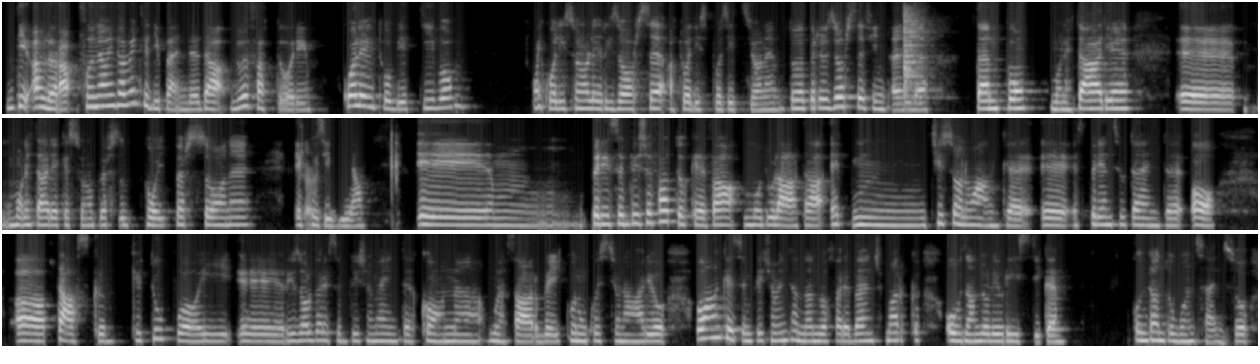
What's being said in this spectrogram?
Di, allora, fondamentalmente dipende da due fattori. Qual è il tuo obiettivo e quali sono le risorse a tua disposizione? Dove per risorse si intende tempo, monetarie, eh, monetarie che sono pers- poi persone e certo. così via. E, mh, per il semplice fatto che va modulata e mh, ci sono anche eh, esperienze utente o uh, task che tu puoi eh, risolvere semplicemente con una survey, con un questionario o anche semplicemente andando a fare benchmark o usando le euristiche con tanto buonsenso.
